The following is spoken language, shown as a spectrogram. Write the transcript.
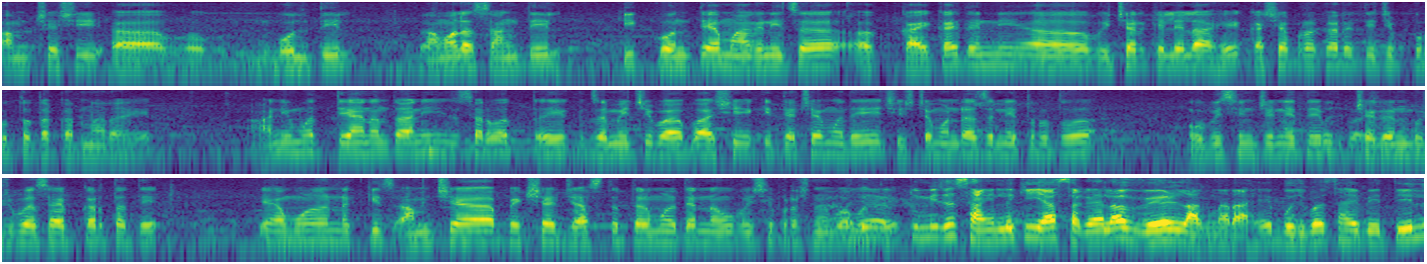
आमच्याशी बोलतील आम्हाला सांगतील की कोणत्या मागणीचं काय काय त्यांनी विचार केलेला आहे कशा प्रकारे त्याची पूर्तता करणार आहे. आणि मग त्यानंतर आणि सर्वात एक जमेची बाब अशी आहे की त्याच्यामध्ये शिष्टमंडळाचं नेतृत्व ओबीसींचे नेते छगन भुजबळ साहेब करतात ते. त्यामुळं नक्कीच आमच्यापेक्षा जास्त तळमळ त्यांना ओबीसी प्रश्नाबाबत आहे. तुम्ही जर सांगितलं की या सगळ्याला वेळ लागणार आहे भुजबळ साहेब येतील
